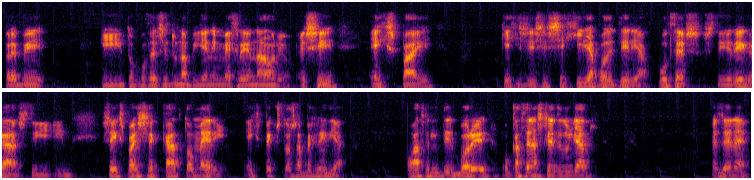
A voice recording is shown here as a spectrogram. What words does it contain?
πρέπει η τοποθέτησή του να πηγαίνει μέχρι ένα όριο. Εσύ έχεις πάει και έχεις ζήσει σε χίλια αποδητήρια. Πού θες, στη Ρήγα, στην σε έχεις πάει σε 100 μέρη, έχεις παίξει τόσα παιχνίδια. Ο αθλητής μπορεί, ο καθένας ξέρει τη δουλειά του. Έτσι δεν είναι.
